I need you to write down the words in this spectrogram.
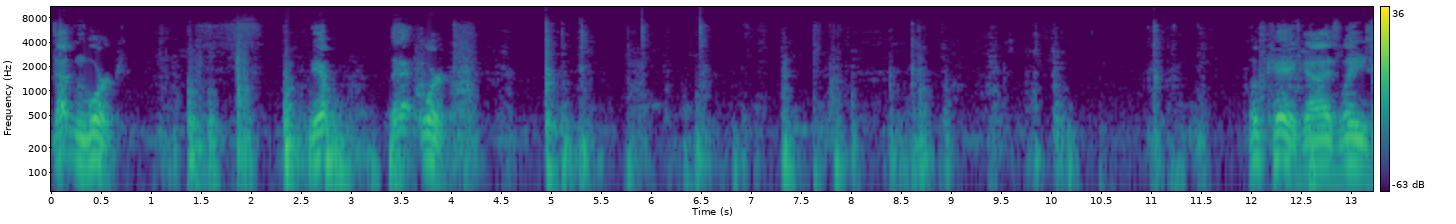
that didn't work. Yep, that worked. Okay, guys, ladies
